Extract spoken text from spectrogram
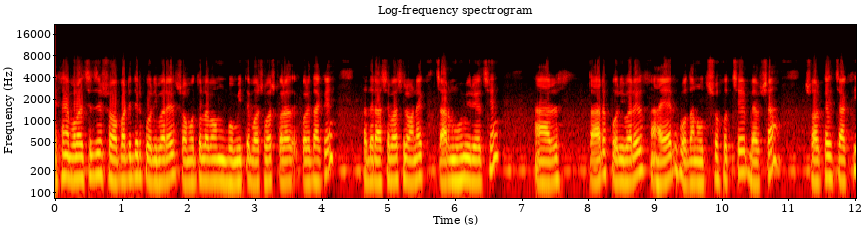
এখানে বলা হচ্ছে যে সহপাঠীদের পরিবারের সমতল এবং ভূমিতে বসবাস করা, করে থাকে। তাদের আশেপাশের অনেক চারণভূমি রয়েছে। আর তার পরিবারের আয়ের প্রধান উৎস হচ্ছে ব্যবসা, সরকারি চাকরি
